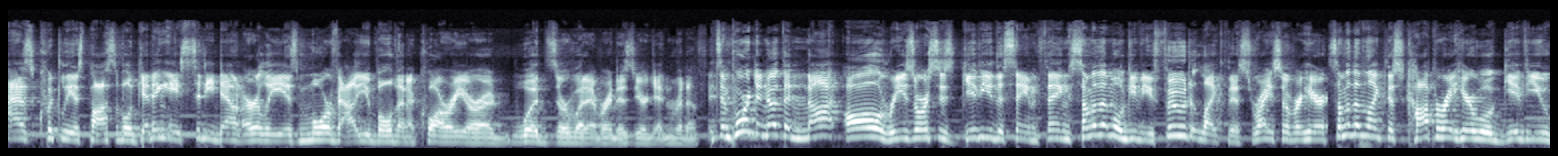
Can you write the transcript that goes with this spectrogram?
as quickly as possible. Getting a city down early is more valuable than a quarry or a woods or whatever it is you're getting rid of. It's important to note that not all resources give you the same thing. Some of them will give you food like this rice over here. Some of them like this copper right here will give you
